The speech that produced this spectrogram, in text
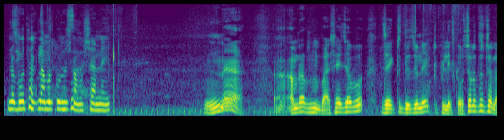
আপনার বউ থাকলে আমার কোনো সমস্যা নেই। না। আমরা বাসায় যাব যে একটু দুজনে একটু ফিলিক্স করব। চলো তো চলো।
